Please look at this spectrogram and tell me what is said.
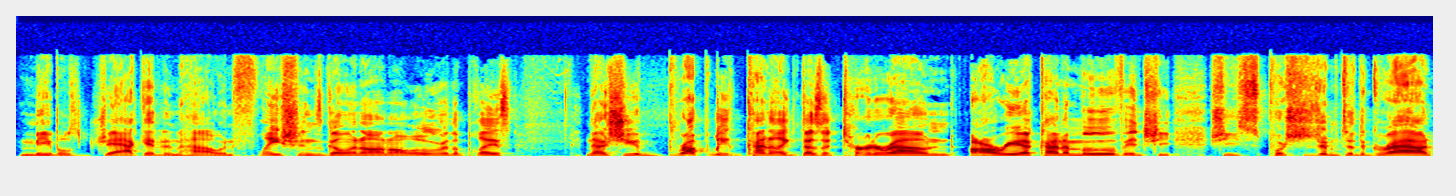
Mabel's jacket and how inflation's going on all over the place. Now she abruptly kind of like does a turnaround Arya kind of move, and she she pushes him to the ground,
